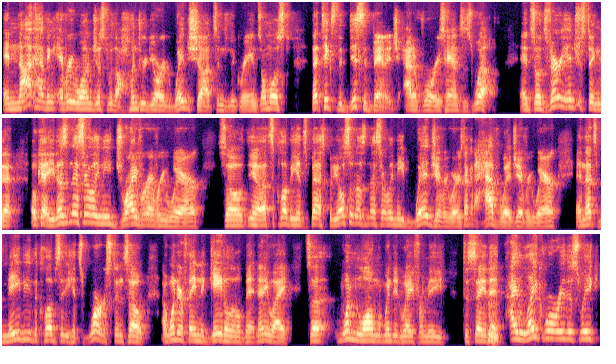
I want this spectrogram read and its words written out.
and not having everyone just with a 100 yard wedge shots into the greens almost that takes the disadvantage out of Rory's hands as well. And so it's very interesting that, okay, he doesn't necessarily need driver everywhere. So, you know, that's the club he hits best, but he also doesn't necessarily need wedge everywhere. He's not going to have wedge everywhere. And that's maybe the clubs that he hits worst. And so I wonder if they negate a little bit. And anyway, it's a one long winded way for me to say hmm. that I like Rory this week,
